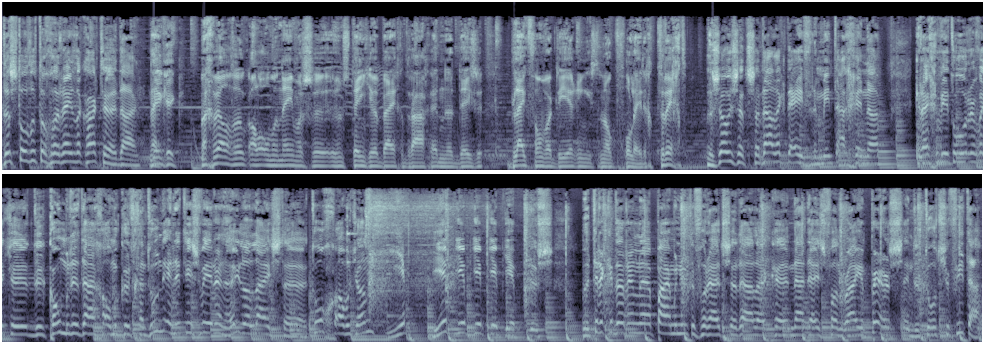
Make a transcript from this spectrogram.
dat stond het toch wel redelijk hard daar, nee, denk ik. Maar geweldig dat ook alle ondernemers hun steentje hebben bijgedragen... en deze blijk van waardering is dan ook volledig terecht. Zo is het. Zo dadelijk de evenementagenda. Krijg je weer te horen wat je de komende dagen allemaal kunt gaan doen. En het is weer een hele lijst, uh, toch Albert-Jan? Yep. Yep, yep, yep, yep, yep. Dus we trekken er een uh, paar minuten vooruit. Zo dadelijk uh, naar deze van Ryan Pers en de Dolce Vita.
